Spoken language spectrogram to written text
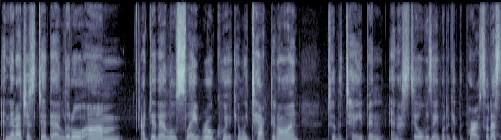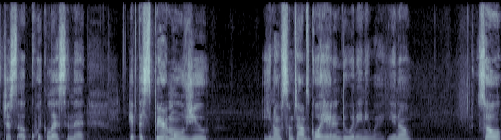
And then I just did that little, um, I did that little slate real quick and we tacked it on to the tape and, and I still was able to get the part. So that's just a quick lesson that if the spirit moves you, you know, sometimes go ahead and do it anyway, you know? So,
